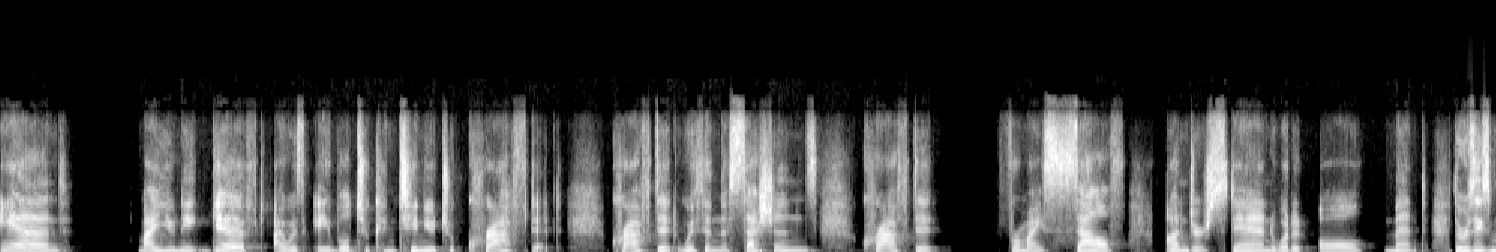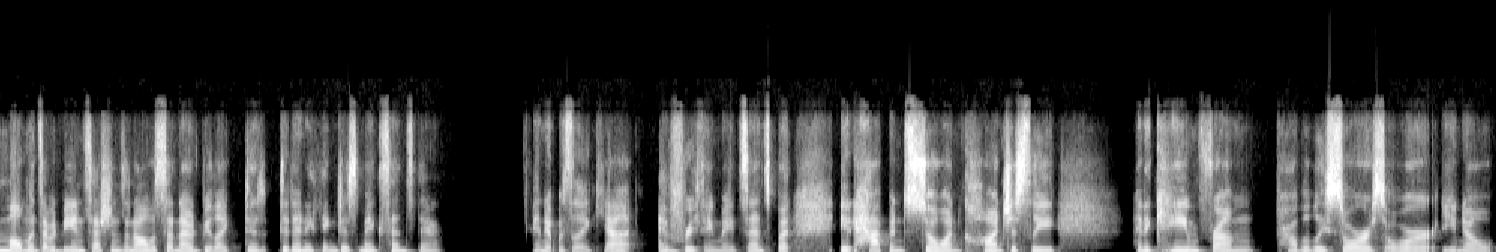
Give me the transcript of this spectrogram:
And my unique gift, I was able to continue to craft it, craft it within the sessions, craft it for myself, understand what it all meant. There was these moments I would be in sessions and all of a sudden I would be like, did, did anything just make sense there? And it was like, yeah, everything made sense, but it happened so unconsciously and it came from probably source or you know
